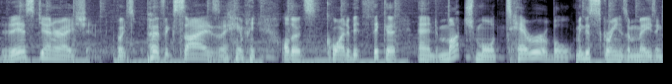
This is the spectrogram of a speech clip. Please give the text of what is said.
this generation. Oh, it's perfect size, although it's quite a bit thicker and much more terrible. I mean, this screen is amazing.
